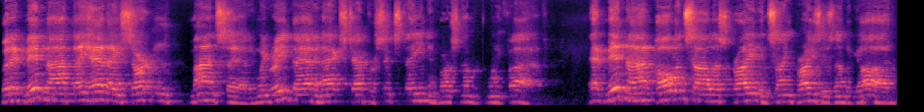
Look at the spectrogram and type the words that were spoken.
But at midnight, they had a certain mindset. And we read that in Acts chapter 16 and verse number 25. At midnight, Paul and Silas prayed and sang praises unto God,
